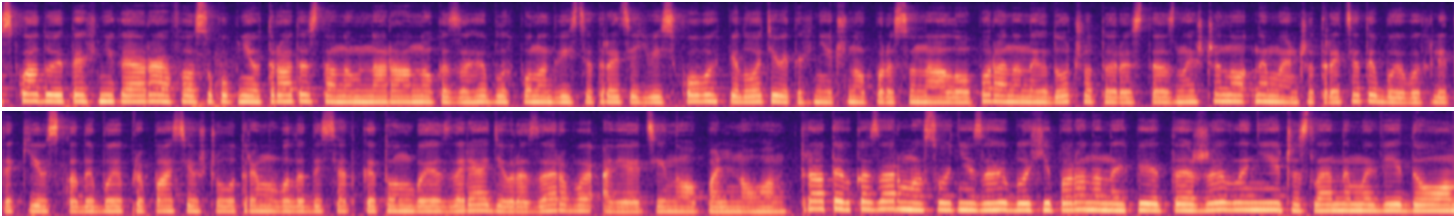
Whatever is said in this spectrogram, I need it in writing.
складу і техніки РФ. Сукупні втрати станом на ранок загиблих понад 230 військових пілотів і технічного персоналу. Поранених до 400. Знищено не менше 30 бойових літаків, склади боєприпасів, що утримували десятки тонн боєзарядів, резерви авіаційного пального. Втрати в казармах сотні загиблих і поранених підживлені численними відео.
